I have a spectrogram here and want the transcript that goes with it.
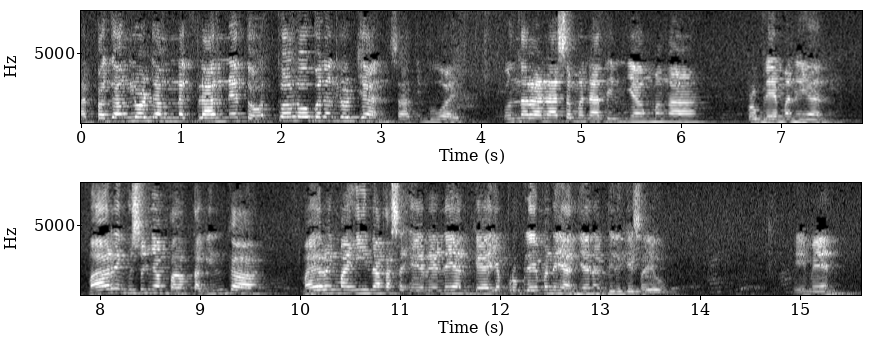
At pag ang Lord ang nagplano nito, at ba ng Lord yan sa ating buhay, kung naranasan man natin yung mga problema na yan. Maaaring gusto niyang patatagin ka, maaaring mahina ka sa area na yan, kaya yung problema na yan, yan ang binigay sa'yo. Amen?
